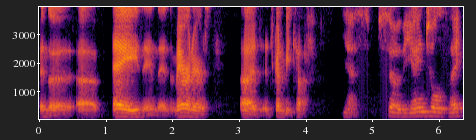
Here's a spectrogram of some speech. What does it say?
and the uh, A's and, and the Mariners, uh, it's going to be tough. Yes. So the Angels, they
